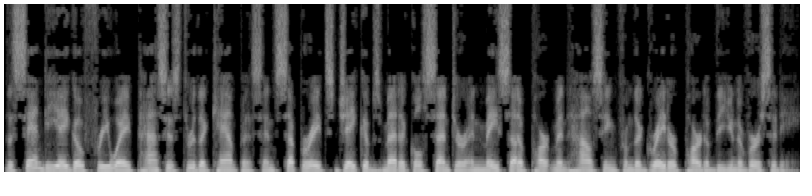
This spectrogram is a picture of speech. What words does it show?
The San Diego Freeway passes through the campus and separates Jacobs Medical Center and Mesa apartment housing from the greater part of the university.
